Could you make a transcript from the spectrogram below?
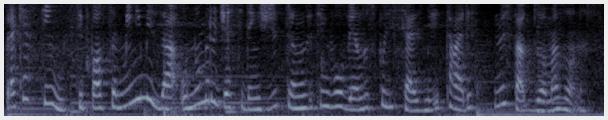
para que assim se possa minimizar o número de acidentes de trânsito envolvendo os policiais militares no estado do Amazonas.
